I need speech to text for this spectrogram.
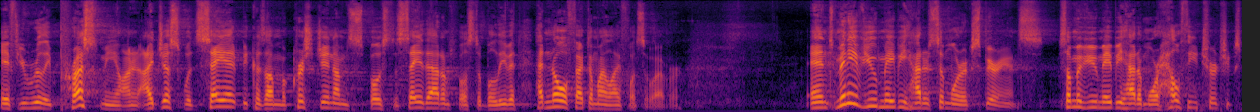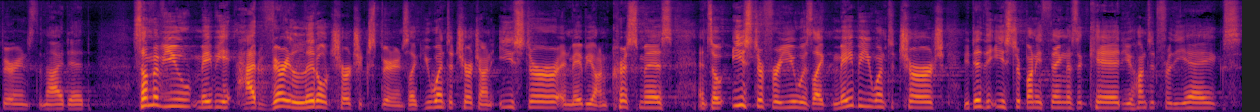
if you really pressed me on it. I just would say it because I'm a Christian. I'm supposed to say that. I'm supposed to believe it. Had no effect on my life whatsoever. And many of you maybe had a similar experience. Some of you maybe had a more healthy church experience than I did. Some of you maybe had very little church experience. Like you went to church on Easter and maybe on Christmas. And so Easter for you was like maybe you went to church, you did the Easter bunny thing as a kid, you hunted for the eggs,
